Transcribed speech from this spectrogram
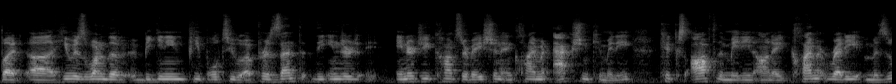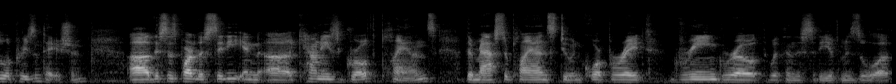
but uh, he was one of the beginning people to uh, present the Ener- Energy Conservation and Climate Action Committee. Kicks off the meeting on a climate-ready Missoula presentation. Uh, this is part of the city and uh, county's growth plans, their master plans to incorporate green growth within the city of Missoula.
